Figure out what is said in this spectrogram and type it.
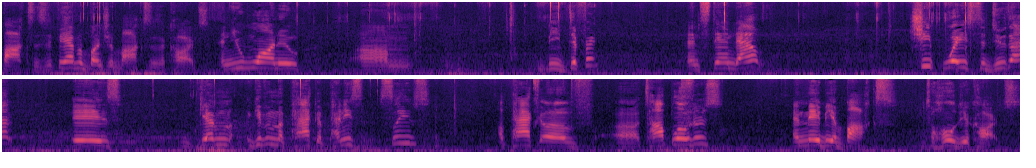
boxes, if you have a bunch of boxes of cards and you want to um, be different and stand out, cheap ways to do that is give them, give them a pack of penny sleeves, a pack of uh, top loaders, and maybe a box to hold your cards.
